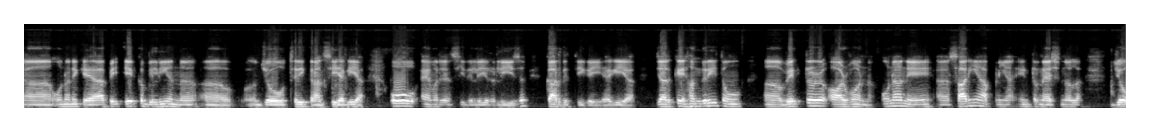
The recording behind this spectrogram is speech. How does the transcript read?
ਉਹਨਾਂ ਨੇ ਕਿਹਾ ਵੀ 1 ਬਿਲੀਅਨ ਜੋ ਉੱਥੇ ਦੀ ਕਰੰਸੀ ਹੈਗੀ ਆ, ਉਹ ਐਮਰਜੈਂਸੀ ਦੇ ਲਈ ਰਿਲੀਜ਼ ਕਰ ਦਿੱਤੀ ਗਈ ਹੈਗੀ ਆ। ਜਦ ਕਿ ਹੰਗਰੀ ਤੋਂ ਵਿਕਟਰ ਔਰਵਨ ਉਹਨਾਂ ਨੇ ਸਾਰੀਆਂ ਆਪਣੀਆਂ ਇੰਟਰਨੈਸ਼ਨਲ ਜੋ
